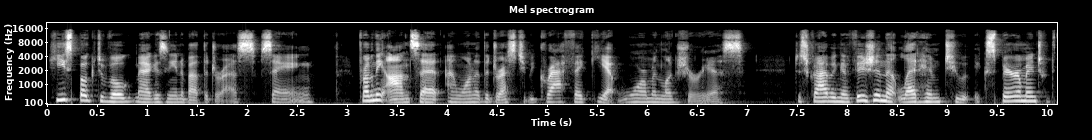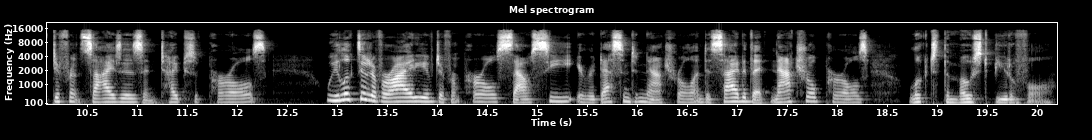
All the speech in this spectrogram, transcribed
He spoke to Vogue magazine about the dress, saying, From the onset, I wanted the dress to be graphic yet warm and luxurious, describing a vision that led him to experiment with different sizes and types of pearls. We looked at a variety of different pearls, South Sea, iridescent, and natural, and decided that natural pearls looked the most beautiful.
